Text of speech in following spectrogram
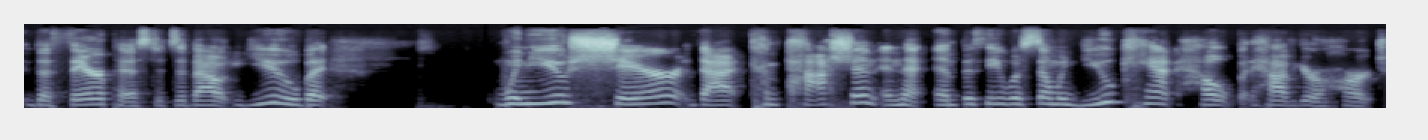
the therapist, it's about you. But when you share that compassion and that empathy with someone, you can't help but have your heart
